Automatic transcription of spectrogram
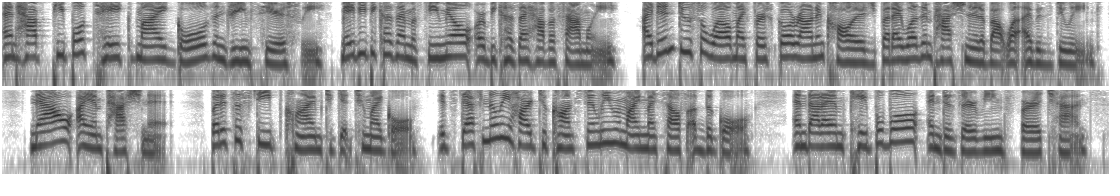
and have people take my goals and dreams seriously. Maybe because I'm a female or because I have a family. I didn't do so well my first go around in college, but I wasn't passionate about what I was doing. Now I am passionate, but it's a steep climb to get to my goal. It's definitely hard to constantly remind myself of the goal and that I am capable and deserving for a chance.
